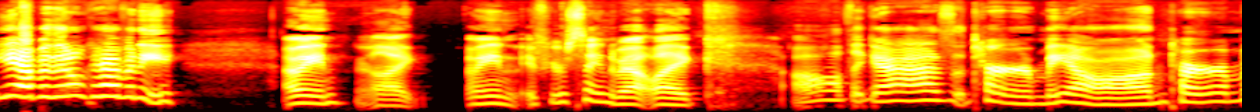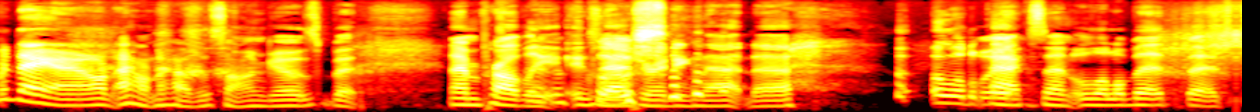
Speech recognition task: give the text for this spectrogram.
Yeah, but they don't have any I mean, like I mean, if you're singing about like all the guys that turn me on, turn me down. I don't know how the song goes, but I'm probably exaggerating that uh A little bit. accent a little bit, but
